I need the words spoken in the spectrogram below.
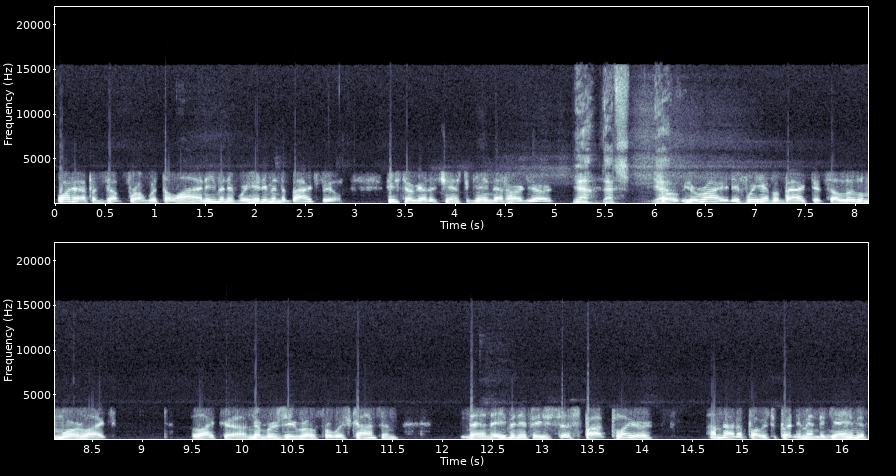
what happens up front with the line, even if we hit him in the backfield, he's still got a chance to gain that hard yard. Yeah, that's yeah. So you're right. If we have a back that's a little more like like uh, number zero for Wisconsin, then even if he's a spot player, I'm not opposed to putting him in the game. If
